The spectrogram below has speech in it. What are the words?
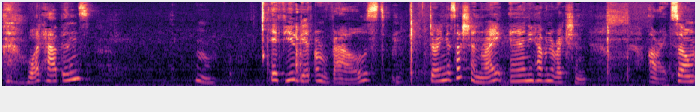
what happens? Hmm if you get aroused during a session, right? And you have an erection. All right, so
